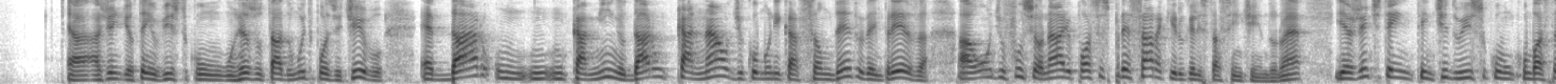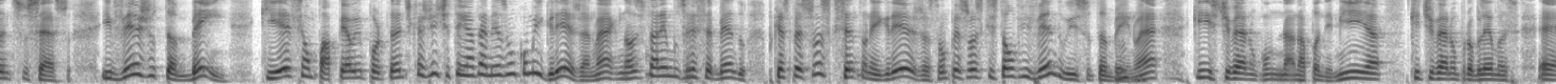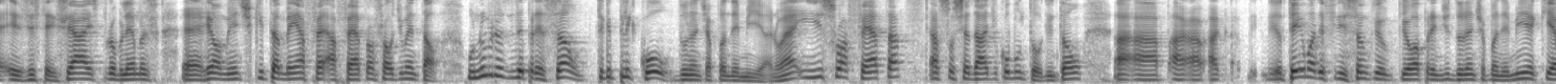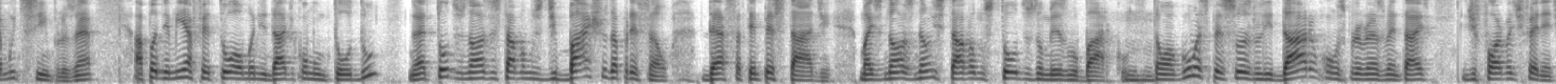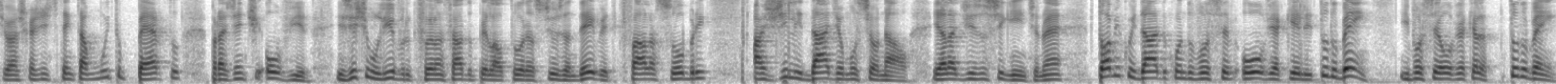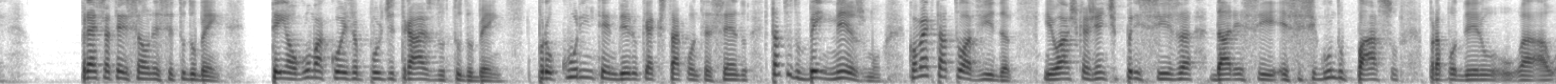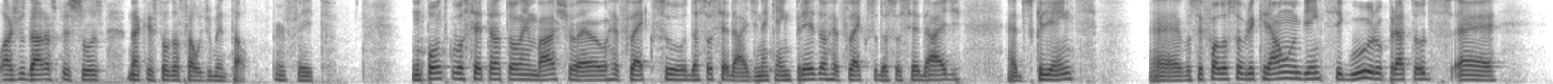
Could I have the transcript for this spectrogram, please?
a gente, eu tenho visto com um resultado muito positivo, é dar um, um, um, caminho, dar um canal de comunicação dentro da empresa aonde o funcionário possa expressar aquilo que ele está sentindo, não é? E a gente tem, tem tido isso com, com bastante sucesso. E vejo também que esse é um papel importante que a gente tem até mesmo como igreja, não é? Nós estaremos recebendo, porque as pessoas que sentam na igreja são pessoas que estão vivendo isso também, não é? Que estiveram na, na, pandemia, que tiveram problemas é, existenciais, problemas é, realmente que também afetam a saúde mental. O número de depressão triplicou durante a pandemia, não é? E isso afeta a sociedade como um todo. Então, a, a, a, eu tenho uma definição que eu, que eu aprendi durante a pandemia que é muito simples, né? A a pandemia afetou a humanidade como um todo, né? todos nós estávamos debaixo da pressão dessa tempestade, mas nós não estávamos todos no mesmo barco. Uhum. Então, algumas pessoas lidaram com os problemas mentais de forma diferente. Eu acho que a gente tem que estar muito perto para a gente ouvir. Existe um livro que foi lançado pela autora Susan David que fala sobre agilidade emocional. E ela diz o seguinte, não é? Tome cuidado quando você ouve aquele tudo bem e você ouve aquele tudo bem. Preste atenção nesse tudo bem. Tem alguma coisa por detrás do tudo bem. Procure entender o que é que está acontecendo. Está tudo bem mesmo? Como é que está a tua vida? E eu acho que a gente precisa dar esse, esse segundo passo para poder o, a, ajudar as pessoas na questão da saúde mental. Perfeito. Um ponto que você tratou lá embaixo é o reflexo da sociedade, né? Que a empresa é o reflexo da sociedade, é, dos clientes. É, você falou sobre criar um ambiente seguro para todos é,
